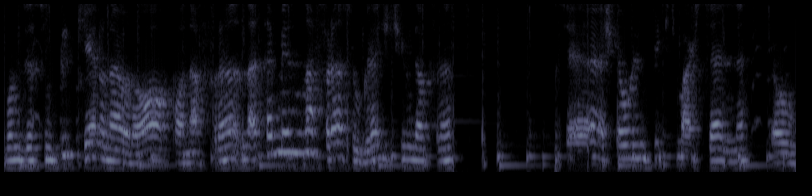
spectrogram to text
vamos dizer assim, pequeno na Europa, na França, até mesmo na França. O grande time da França é, acho que é o Olympique de Marseille, né? É o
